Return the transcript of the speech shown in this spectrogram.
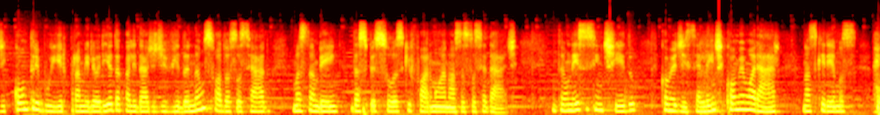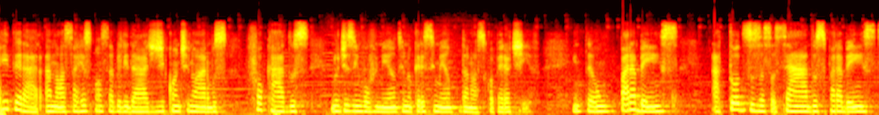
de contribuir para a melhoria da qualidade de vida não só do associado, mas também das pessoas que formam a nossa sociedade. Então, nesse sentido, como eu disse, além de comemorar, nós queremos reiterar a nossa responsabilidade de continuarmos focados no desenvolvimento e no crescimento da nossa cooperativa. Então, parabéns a todos os associados, parabéns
